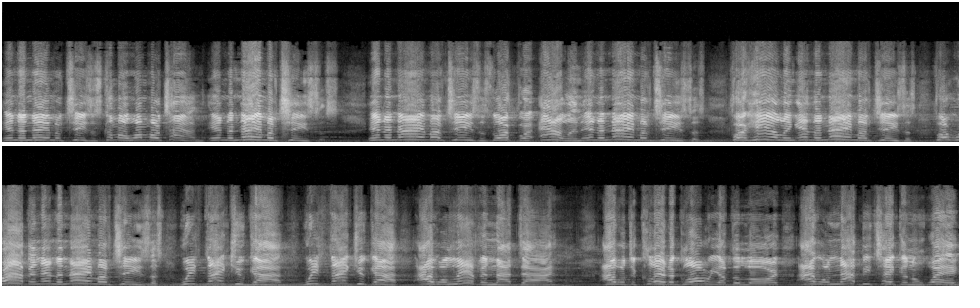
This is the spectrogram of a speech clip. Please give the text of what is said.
In the name of Jesus. Come on one more time. In the name of Jesus. In the name of Jesus, Lord, for Alan, in the name of Jesus, for healing, in the name of Jesus, for Robin, in the name of Jesus. We thank you, God. We thank you, God. I will live and not die. I will declare the glory of the Lord. I will not be taken away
